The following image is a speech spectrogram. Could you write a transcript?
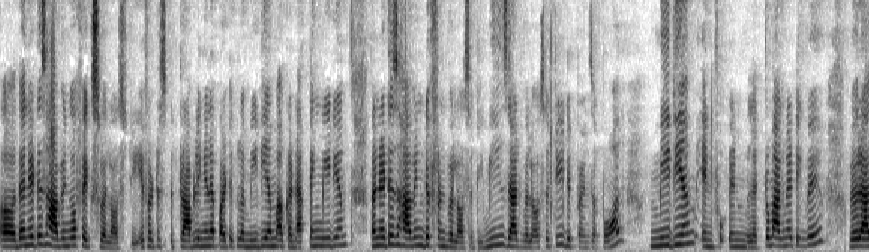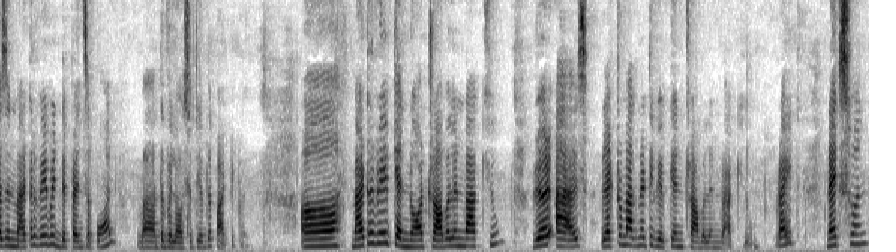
uh, then it is having a fixed velocity. If it is traveling in a particular medium a conducting medium then it is having different velocity. Means that velocity depends upon medium in, in electromagnetic wave whereas in matter wave it depends upon uh, the velocity of the particle uh, matter wave cannot travel in vacuum whereas electromagnetic wave can travel in vacuum, right. Next one,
